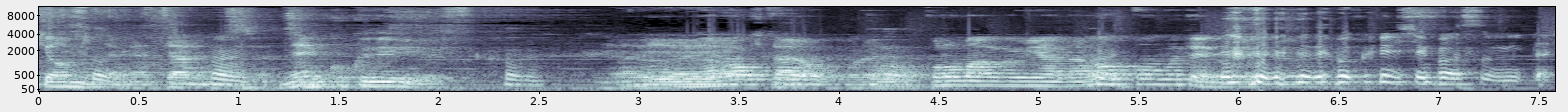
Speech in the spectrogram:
許みたいなやつあるんですよ全ね国デビューです。うん。いやいやいや来たよこれ。この番組は長尾工務店ので。お送りしますみたい。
